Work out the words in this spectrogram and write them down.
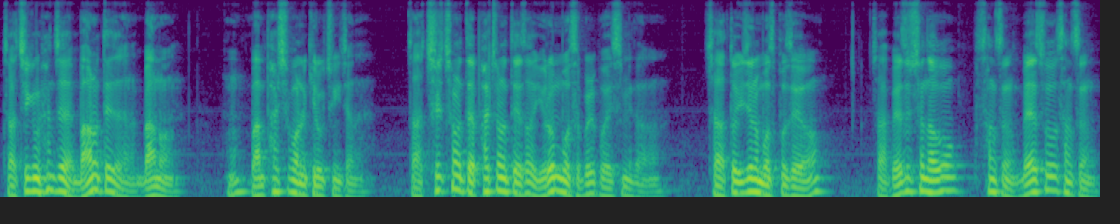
자, 지금 현재 만 원대잖아요. 만 원. 응? 만 80원을 기록 중이잖아요. 자, 7천원대, 8천원대에서 이런 모습을 보였습니다. 자, 또 이전의 모습 보세요. 자, 매수 신호하고 상승, 매수 상승,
